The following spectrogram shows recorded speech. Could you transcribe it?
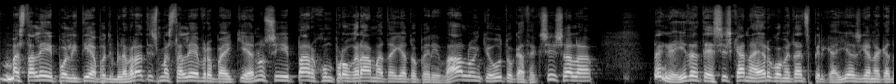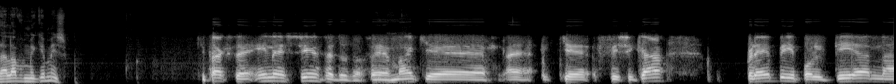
μας τα λέει η πολιτεία από την πλευρά της, μας τα λέει η Ευρωπαϊκή Ένωση. Υπάρχουν προγράμματα για το περιβάλλον και ούτω καθεξής, αλλά δεν είδατε εσείς κάνα έργο μετά τι πυρκαγιέ για να καταλάβουμε κι εμείς; Κοιτάξτε, είναι σύνθετο το θέμα και, ε, και φυσικά πρέπει η πολιτεία να,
